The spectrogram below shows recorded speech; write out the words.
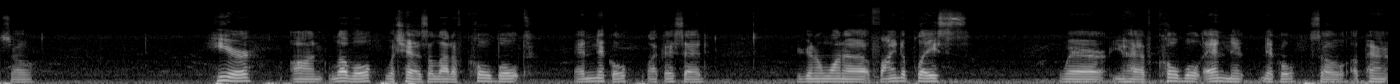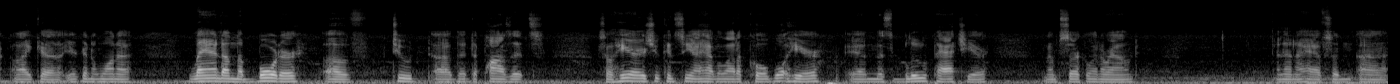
So here on level, which has a lot of cobalt and nickel, like I said, you're going to want to find a place where you have cobalt and nickel. So apparent like uh, you're going to want to land on the border of two uh, the deposits. So here, as you can see, I have a lot of cobalt here and this blue patch here, and I'm circling around. And then I have some uh,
